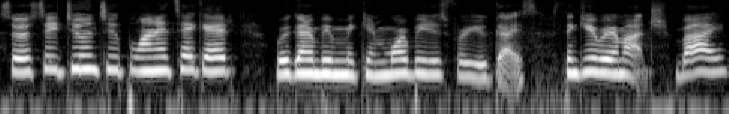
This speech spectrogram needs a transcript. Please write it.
So stay tuned to Planet TechEd. We're going to be making more videos for you guys. Thank you very much. Bye.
